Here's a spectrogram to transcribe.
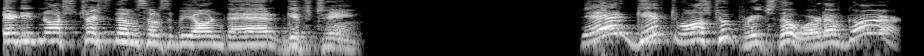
They did not stretch themselves beyond their gifting. Their gift was to preach the word of God.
